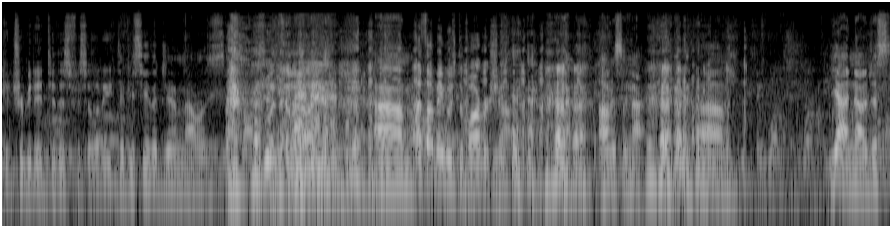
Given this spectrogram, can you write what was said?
contributed to this facility? Did you see the gym? That was, that was awesome. Was that you- I thought maybe it was the barber shop. Obviously not. um, yeah, no, just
